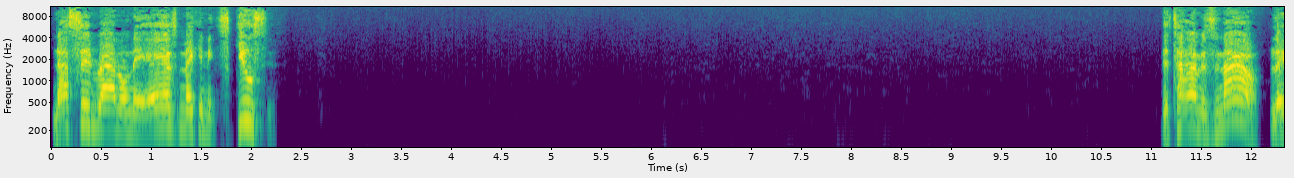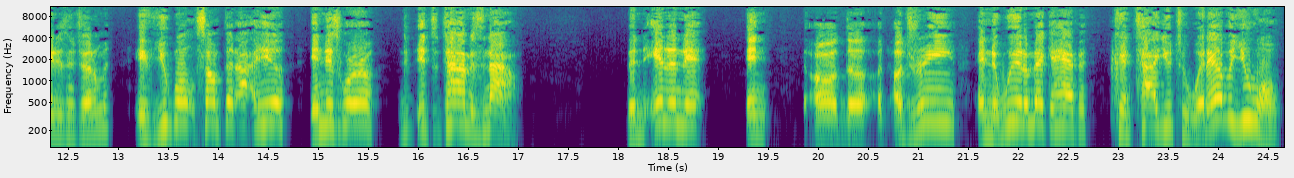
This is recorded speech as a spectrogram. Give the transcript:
not sitting around on their ass making excuses. The time is now, ladies and gentlemen. If you want something out here in this world, it's the time is now. The internet and uh, the a dream and the will to make it happen can tie you to whatever you want.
